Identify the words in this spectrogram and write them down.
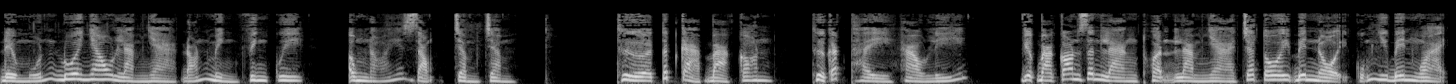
đều muốn đua nhau làm nhà đón mình vinh quy. Ông nói giọng trầm trầm. Thưa tất cả bà con, thưa các thầy hào lý, việc bà con dân làng thuận làm nhà cho tôi bên nội cũng như bên ngoại,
